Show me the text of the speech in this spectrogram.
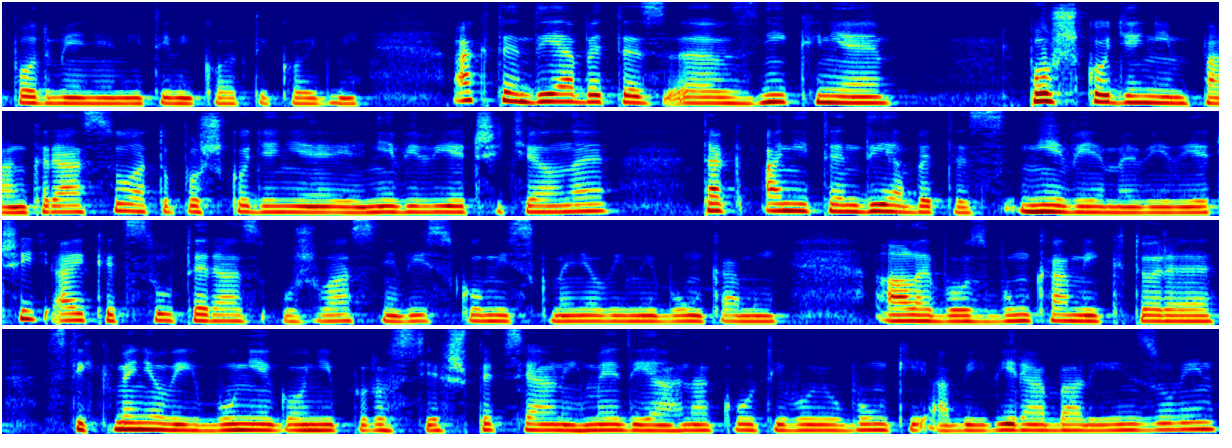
podmienený tými kortikoidmi. Ak ten diabetes e, vznikne poškodením pankrásu a to poškodenie je nevyliečiteľné, tak ani ten diabetes nevieme vyliečiť, aj keď sú teraz už vlastne výskumy s kmeňovými bunkami alebo s bunkami, ktoré z tých kmeňových buniek oni proste v špeciálnych médiách nakultivujú bunky, aby vyrábali inzulín.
